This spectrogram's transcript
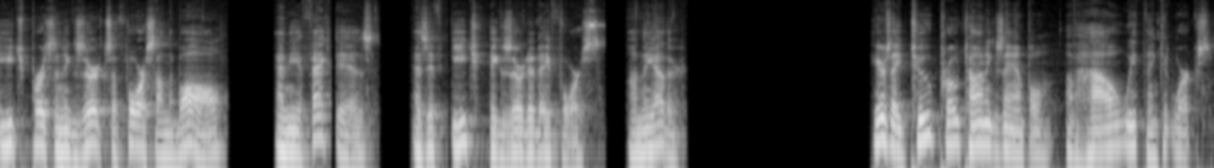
Each person exerts a force on the ball, and the effect is as if each exerted a force on the other. Here's a two proton example of how we think it works.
